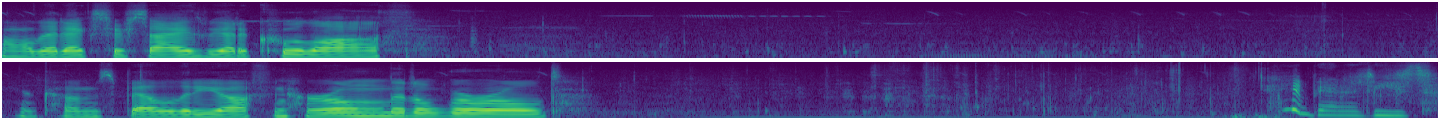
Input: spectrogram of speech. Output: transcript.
all that exercise, we got to cool off. Here comes Baladi off in her own little world. Hey, Belladies.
